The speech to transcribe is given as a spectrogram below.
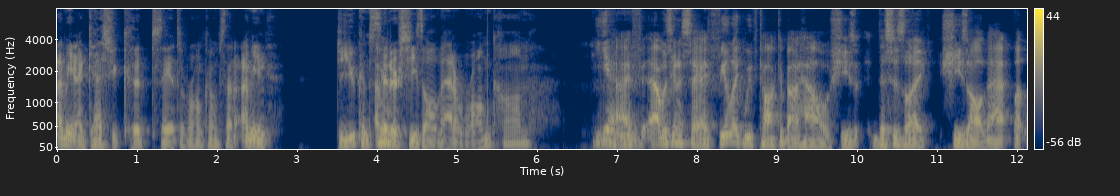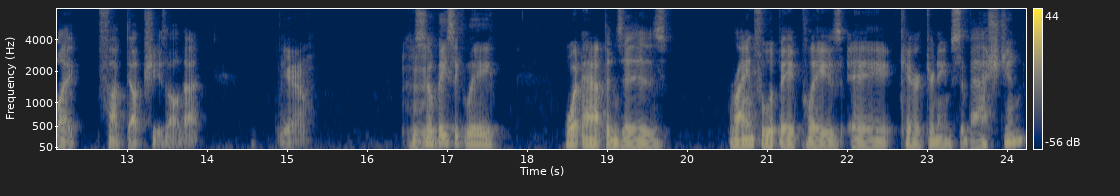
I mean, I guess you could say it's a rom com setup. I mean, do you consider she's all that a rom com? Yeah, I, Mm. was gonna say I feel like we've talked about how she's this is like she's all that, but like fucked up she's all that. yeah. Hmm. So basically, what happens is Ryan Felipe plays a character named Sebastian,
